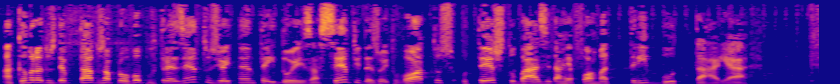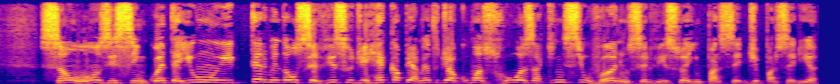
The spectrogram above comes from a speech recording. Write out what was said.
A Câmara dos Deputados aprovou por 382 a 118 votos o texto base da reforma tributária. São 11h51 e terminou o serviço de recapeamento de algumas ruas aqui em Silvânia, um serviço aí de parceria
